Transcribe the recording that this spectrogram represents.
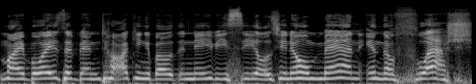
My boys have been talking about the Navy SEALs, you know, men in the flesh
